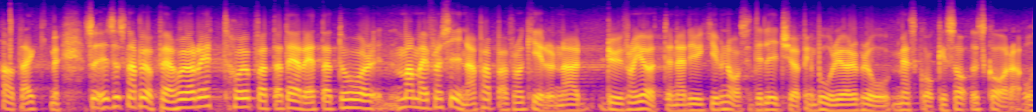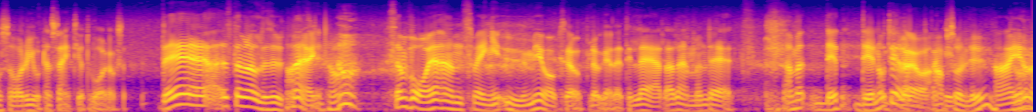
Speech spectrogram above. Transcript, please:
ja tack. Men, så, så snappar jag upp här. Har jag rätt? Har jag uppfattat det rätt? Att du har mamma är från Kina, pappa från Kiruna, du är från Göte när du gick gymnasiet i Lidköping, bor i Örebro, mässkock i Skara och så har du gjort en sväng till Göteborg också. Det stämmer alldeles utmärkt. Ja. Sen var jag en sväng i Umeå också och pluggade till lärare, men det Ja, men det, det noterar jag absolut. Ja.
